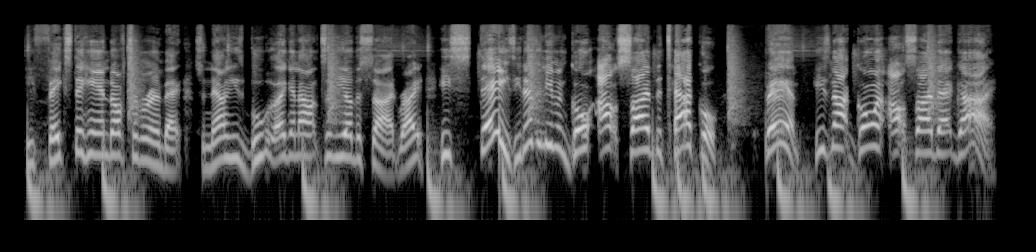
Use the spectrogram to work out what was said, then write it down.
He fakes the handoff to running back. So now he's bootlegging out to the other side, right? He stays. He doesn't even go outside the tackle. Bam. He's not going outside that guy,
